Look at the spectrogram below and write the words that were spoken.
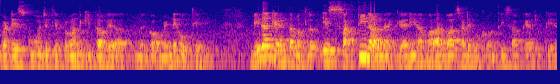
ਵੱਡੇ ਸਕੂਲ ਜਿੱਥੇ ਪ੍ਰਬੰਧ ਕੀਤਾ ਹੋਇਆ ਗਵਰਨਮੈਂਟ ਨੇ, ਉੱਥੇ ਨੇ। ਮੇਰਾ ਕਹਿਣ ਦਾ ਮਤਲਬ, ਇਹ ਸਖਤੀ ਨਾਲ ਮੈਂ ਕਹਿ ਰਿਹਾ, ਬਾਰ-ਬਾਰ ਸਾਡੇ ਮੁੱਖ ਮੰਤਰੀ ਸਾਹਿਬ ਕਹਿ ਚੁੱਕੇ ਆ।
